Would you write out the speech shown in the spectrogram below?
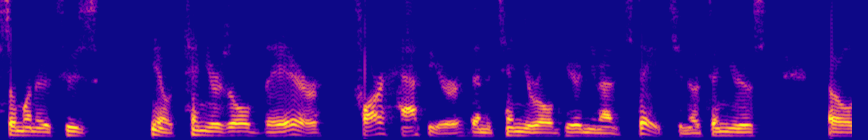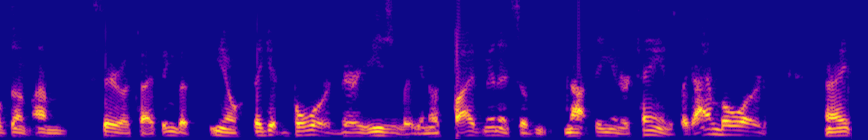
someone who's, who's you know ten years old there far happier than a ten year old here in the United States. You know, ten years old. I'm, I'm, stereotyping, but you know, they get bored very easily. You know, five minutes of not being entertained, it's like I'm bored, right?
